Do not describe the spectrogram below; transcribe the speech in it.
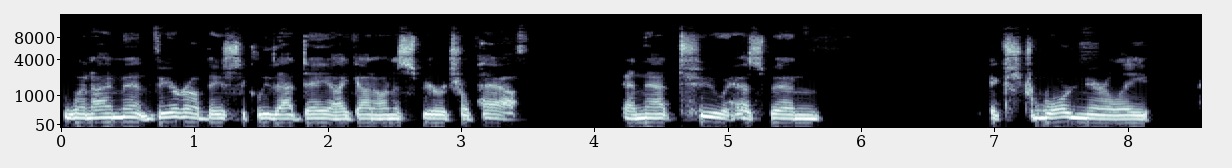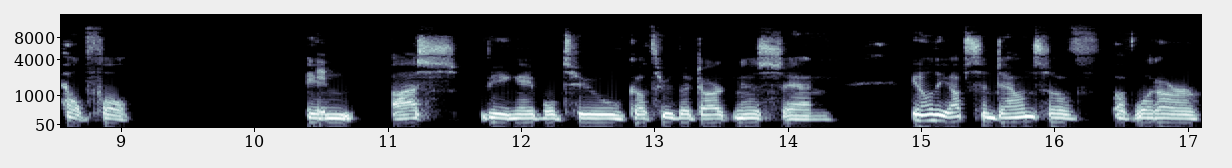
when I met Vera, basically that day I got on a spiritual path. And that too has been extraordinarily helpful in us being able to go through the darkness and, you know, the ups and downs of, of what our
